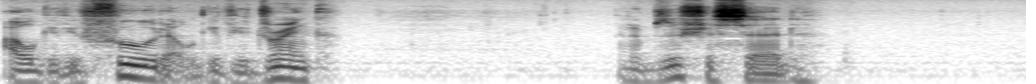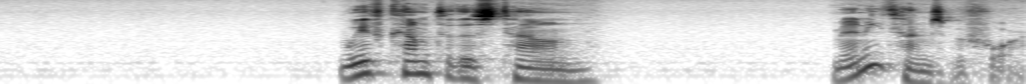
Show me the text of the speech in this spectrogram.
I will give you food, I will give you drink. And Rabbi Zusha said, We've come to this town many times before.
